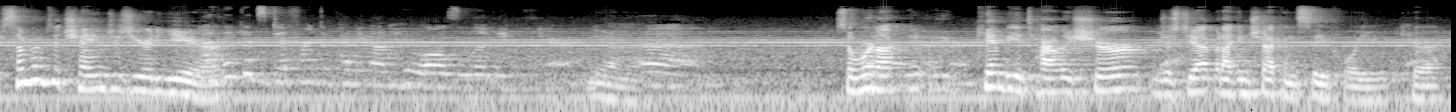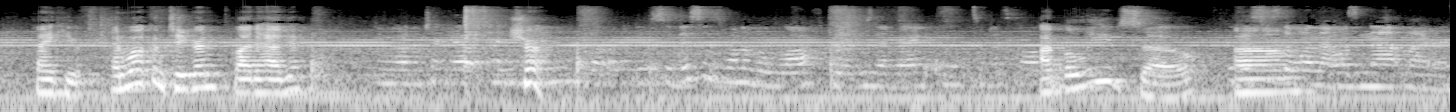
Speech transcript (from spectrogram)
sometimes it changes year to year. I think it's different depending on who all's living here. Yeah. Um, So we're not, can't be entirely sure just yet, but I can check and see for you, Kira. Thank you. And welcome, Tigran. Glad to have you. Do you want to check out 1010? Sure. Is that what it is? So this is one of the loft rooms then, right? That's what it's called? I believe so. This is the Um, one that was not my room.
